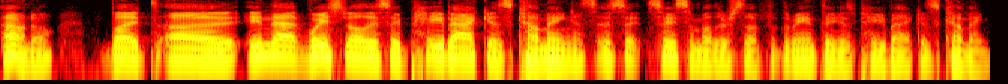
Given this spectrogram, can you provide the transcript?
I don't know. But uh, in that voicemail, they say payback is coming. Say some other stuff, but the main thing is payback is coming.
